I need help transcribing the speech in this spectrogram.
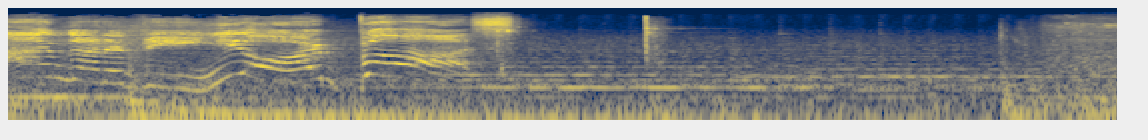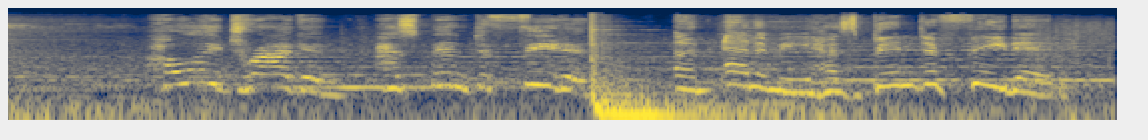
I'm gonna be your boss! Holy Dragon has been defeated. An enemy has been defeated!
